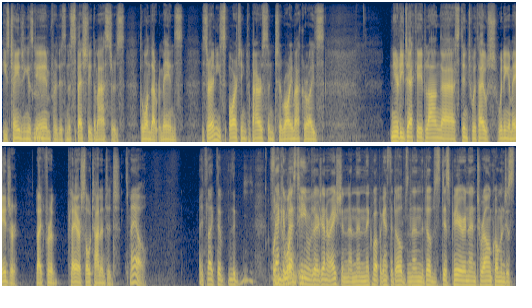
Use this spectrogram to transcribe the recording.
He's changing his mm. game for this, and especially the Masters, the one that remains. Is there any sporting comparison to Rory McIlroy's nearly decade long uh, stint without winning a major? Like for a player so talented, it's Mayo. It's like the the second best team of their generation, and then they come up against the Dubs, and then the Dubs disappear, and then Tyrone come and just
